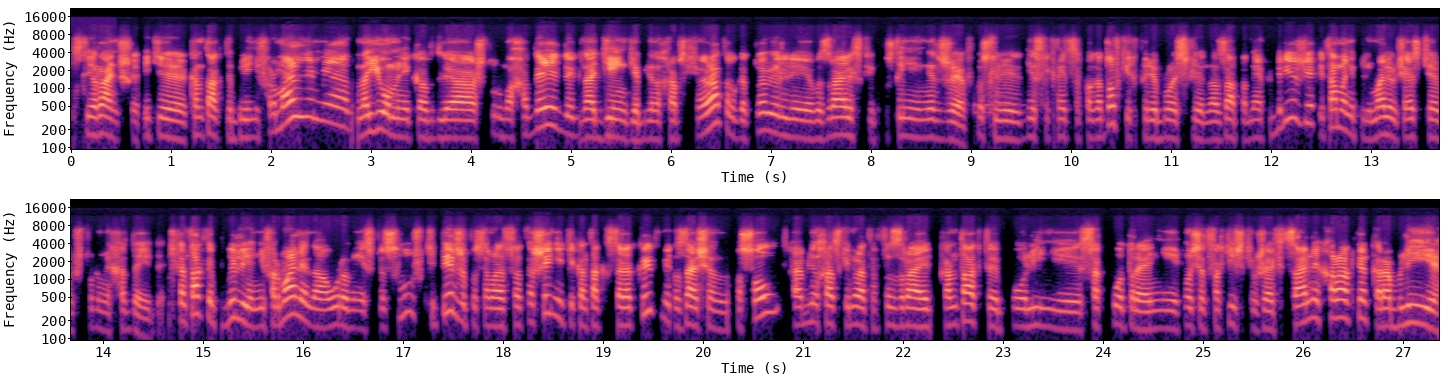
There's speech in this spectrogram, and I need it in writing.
Если раньше эти контакты были неформальными, наемников для штурма Хадейды на деньги Объединенных Арабских Эмиратов готовили в израильской пустыне Неджев. После нескольких месяцев подготовки их перебросили на западное побережье, и там они принимали участие в штурме Хадейды. Эти контакты были неформальные на уровне спецслужб. Теперь же, после нормализации отношений, эти контакты стали открытыми. Назначен посол Объединенных Арабских Эмиратов в Израиль. Контакты по линии Сокотры, они носят фактически уже официальный характер характер. Корабли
